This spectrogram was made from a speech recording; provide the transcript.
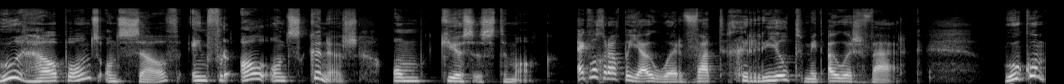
Hoe help ons onsself en veral ons kinders om keuses te maak? Ek wil graag by jou hoor wat gereeld met ouers werk. Hoekom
